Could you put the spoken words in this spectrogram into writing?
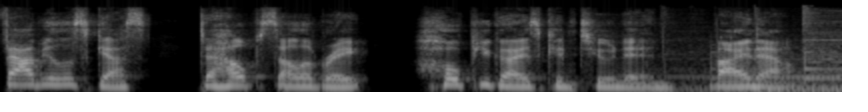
fabulous guest to help celebrate. Hope you guys can tune in. Bye now.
